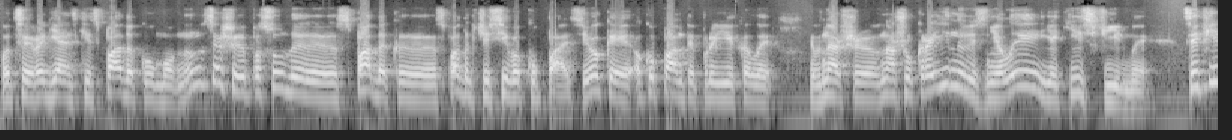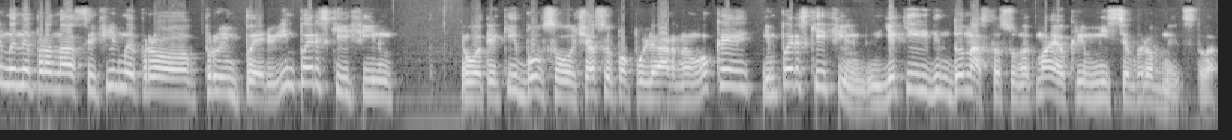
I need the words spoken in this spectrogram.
оцей радянський спадок умовно. Ну це ж посуди спадок, е, спадок часів окупації. Окей, окупанти приїхали в наш, в нашу країну і зняли якісь фільми. Це фільми не про нас, це фільми про, про імперію. Імперський фільм. От який був свого часу популярним. Окей, імперський фільм, який він до нас стосунок має, окрім місця виробництва.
